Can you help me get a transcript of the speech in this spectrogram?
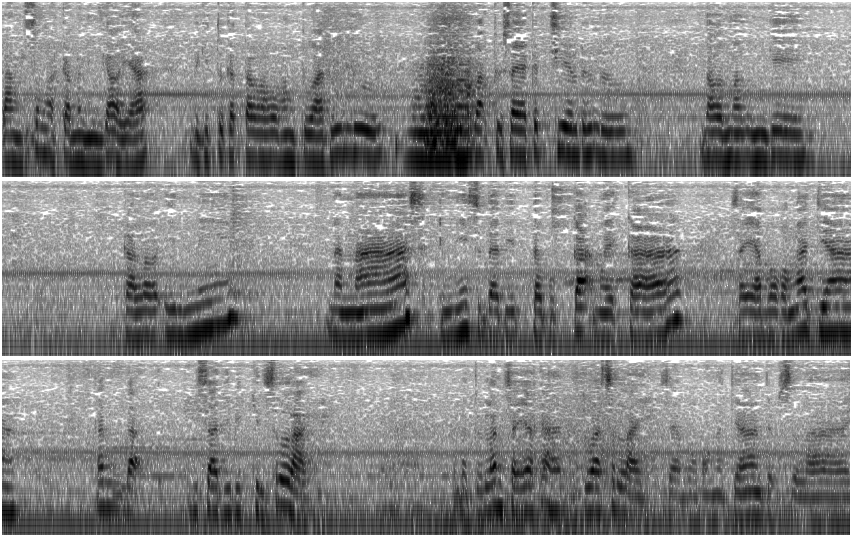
langsung akan meninggal ya begitu kata orang tua dulu waktu saya kecil dulu daun marungge kalau ini nanas ini sudah terbuka mereka saya borong aja. Kan tidak bisa dibikin selai. Kebetulan saya kan jual selai saya borong aja untuk selai.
